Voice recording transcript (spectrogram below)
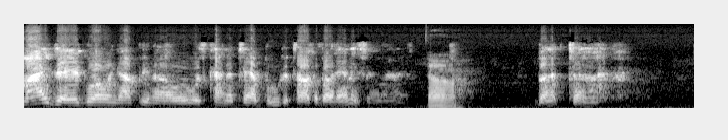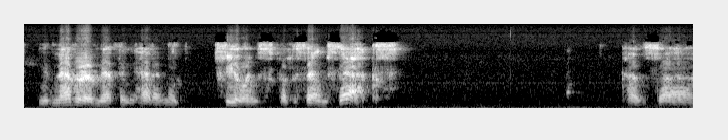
my day growing up, you know, it was kind of taboo to talk about anything. Right? Oh, But uh, you'd never admit that you had any feelings of the same sex. Because uh,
